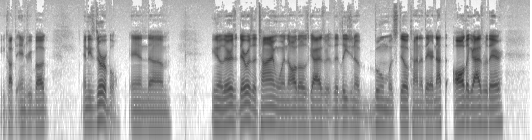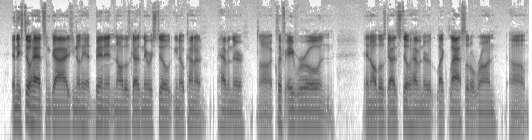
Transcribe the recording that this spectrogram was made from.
he caught the injury bug, and he's durable. And um, you know there's there was a time when all those guys, were, the Legion of Boom was still kind of there. Not the, all the guys were there, and they still had some guys. You know they had Bennett and all those guys, and they were still you know kind of having their uh, Cliff Avril and and all those guys still having their like last little run. Um,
